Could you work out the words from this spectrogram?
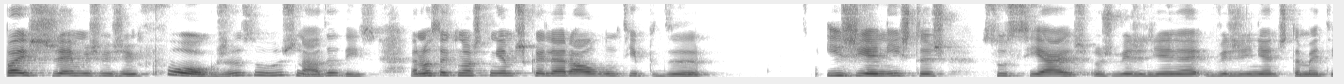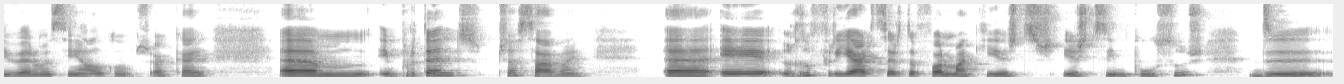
Peixe, gêmeos, virgem, fogo, Jesus, nada disso. A não ser que nós tenhamos, se calhar, algum tipo de higienistas sociais. Os virginianos também tiveram, assim, alguns, ok? Um, e, portanto, já sabem. Uh, é refriar de certa forma aqui estes, estes impulsos de,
